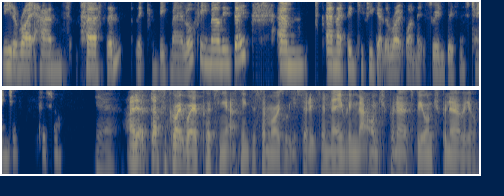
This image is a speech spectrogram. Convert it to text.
need a right hand person that can be male or female these days. Um, and I think if you get the right one, it's really business changing for sure. Yeah, and that's a great way of putting it. I think to summarize what you've said, it's enabling that entrepreneur to be entrepreneurial.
